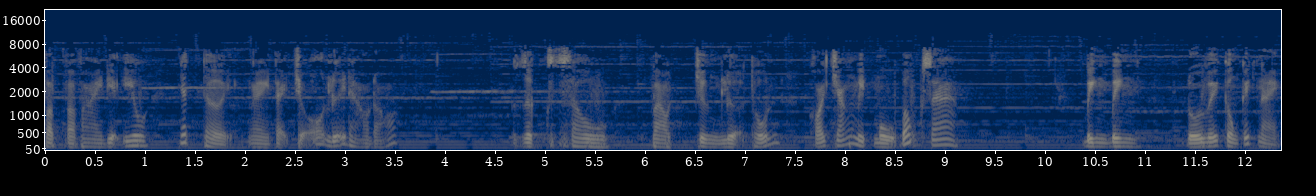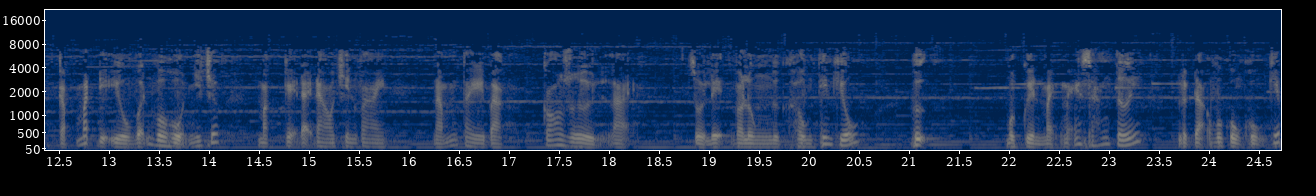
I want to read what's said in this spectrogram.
phập vào vai địa yêu, nhất thời ngay tại chỗ lưỡi đào đó. Rực sâu vào chừng lửa thốn, khói trắng mịt mù bốc ra. Bình bình, đối với công kích này, cặp mắt địa yêu vẫn vô hồn như trước, mặc kệ đại đao trên vai, nắm tay bạc co rồi lại, rồi lện vào lồng ngực hồng thiên khiếu. Hự, một quyền mạnh mẽ sáng tới, lực đạo vô cùng khủng khiếp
